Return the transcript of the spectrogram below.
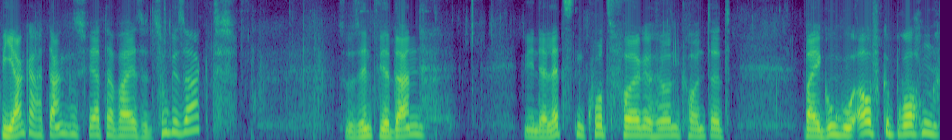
Bianca hat dankenswerterweise zugesagt. So sind wir dann, wie in der letzten Kurzfolge hören konntet, bei Gugu aufgebrochen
